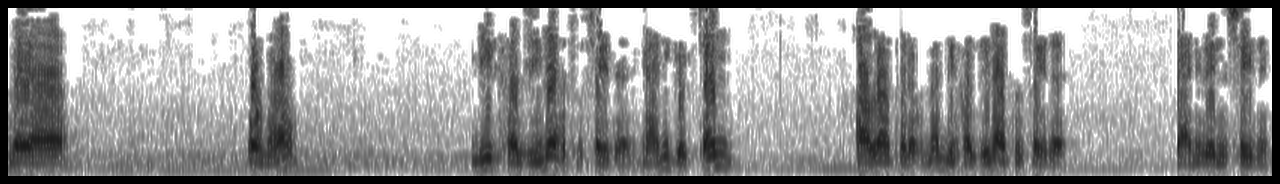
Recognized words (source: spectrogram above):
Veya ona bir hazine atılsaydı, yani gökten Allah tarafından bir hazine atılsaydı, yani verilseydi,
